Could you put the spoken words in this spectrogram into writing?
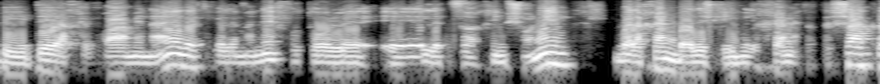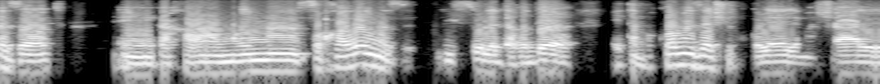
בידי החברה המנהלת ולמנף אותו לצרכים שונים, ולכן באיזושהי מלחמת התשה כזאת, ככה אומרים הסוחרים, אז ניסו לדרדר את המקום הזה, שכולל למשל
